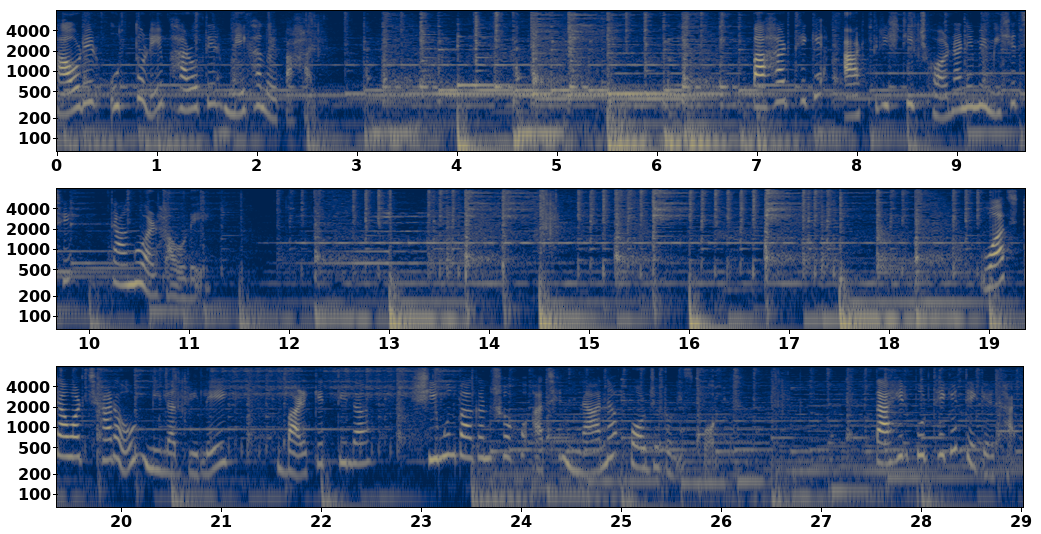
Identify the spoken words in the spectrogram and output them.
হাওড়ের উত্তরে ভারতের মেঘালয় পাহাড়। পাহাড় থেকে আটত্রিশটি ঝর্ণা নেমে মিশেছে টাঙ্গুয়ার হাওড়ে ওয়াচ টাওয়ার ছাড়াও নীলাদ্রি লেক, বার্কেট টিলা, শিমুল বাগান সহ আছে নানা পর্যটন স্পট। তাহিরপুর থেকে টেকের ঘাট।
